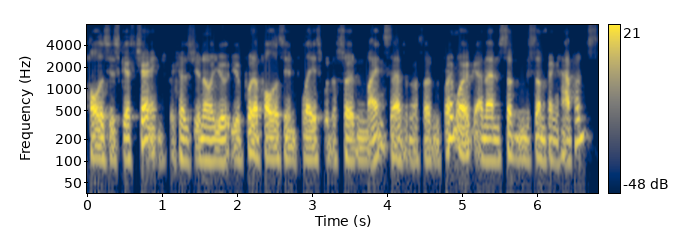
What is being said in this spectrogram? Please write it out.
policies get changed because you know you, you put a policy in place with a certain mindset and a certain framework and then suddenly something happens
